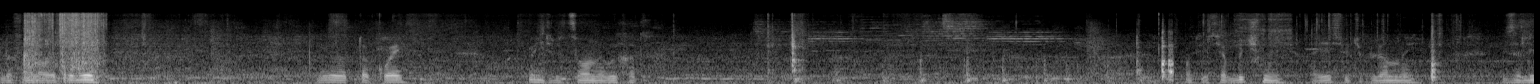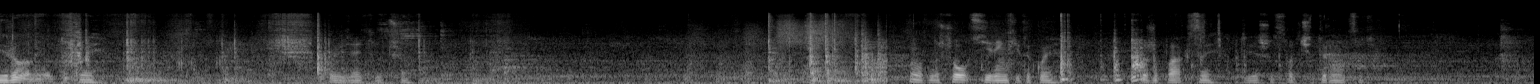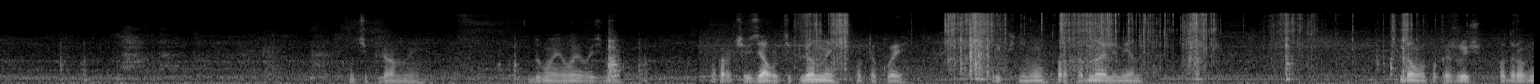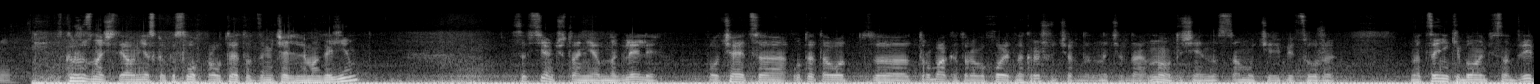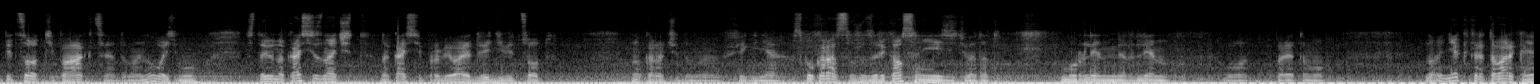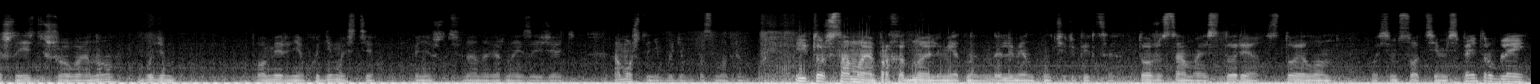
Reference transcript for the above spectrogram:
для фановой трубы. И вот такой вентиляционный выход. Вот есть обычный, а есть утепленный, изолированный вот такой. Какой взять лучше? Вот нашел серенький такой, тоже по акции, 2614. Утепленный. Думаю, его и возьму. Ну, короче, взял утепленный, вот такой, и к нему проходной элемент. Дома покажу еще подробнее. Скажу, значит, я вам несколько слов про вот этот замечательный магазин. Совсем что-то они обнаглели. Получается, вот эта вот э, труба, которая выходит на крышу черда, на чердак, ну, точнее, на саму черепицу уже. На ценнике было написано 2500, типа акция. Думаю, ну возьму. Стою на кассе, значит, на кассе пробиваю 2900. Ну, короче, думаю, фигня. Сколько раз уже зарекался не ездить в этот Мурлен-Мерлен. Вот, поэтому... Ну, некоторые товары, конечно, есть дешевые, но будем по мере необходимости, конечно, сюда, наверное, и заезжать. А может и не будем, посмотрим. И то же самое проходной элемент, элемент на черепице. То же самая история. Стоил он 875 рублей,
